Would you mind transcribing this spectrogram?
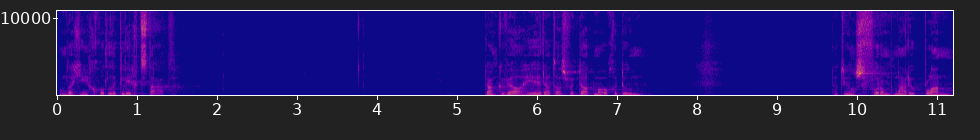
omdat je in goddelijk licht staat. Dank u wel, Heer, dat als we dat mogen doen, dat u ons vormt naar uw plan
